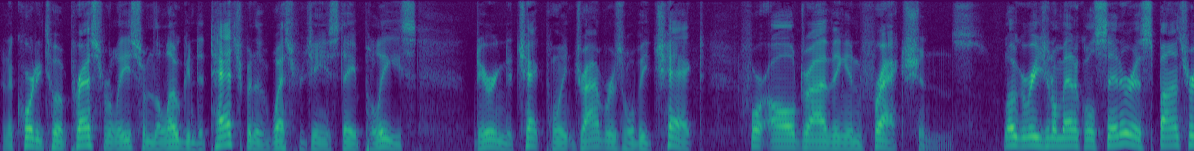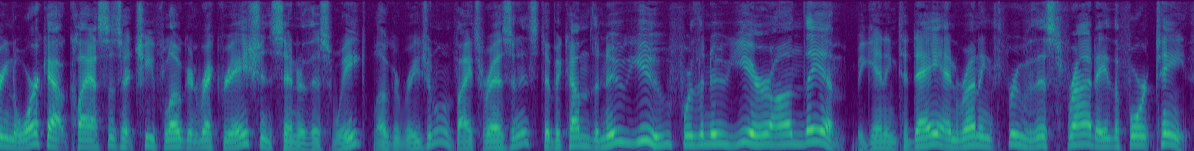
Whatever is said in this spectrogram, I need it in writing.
and according to a press release from the Logan Detachment of West Virginia State Police, during the checkpoint, drivers will be checked for all driving infractions. Logan Regional Medical Center is sponsoring the workout classes at Chief Logan Recreation Center this week. Logan Regional invites residents to become the new you for the new year on them, beginning today and running through this Friday, the 14th.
